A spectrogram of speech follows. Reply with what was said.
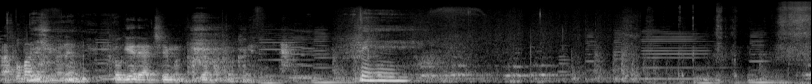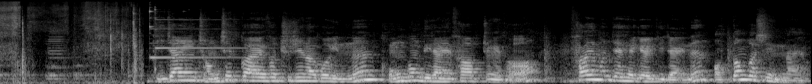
하나 뽑아주시면은 거기에 대한 질문 답변 받도록 하겠습니다. 네. 디자인 정책과에서 추진하고 있는 공공 디자인 사업 중에서 사회 문제 해결 디자인은 어떤 것이 있나요?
